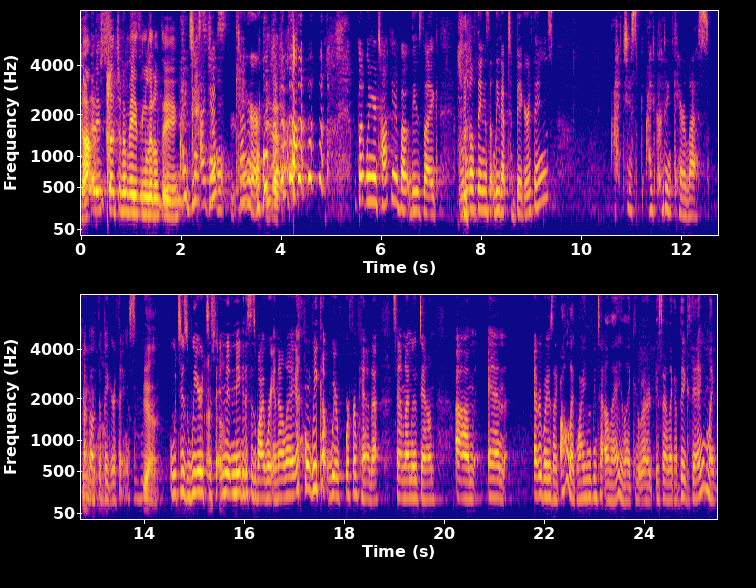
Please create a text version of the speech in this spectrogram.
God. That is such an amazing little thing. I just, I just don't care. Yeah. but when you're talking about these like little things that lead up to bigger things, I just I couldn't care less about the bigger things. yeah. which is weird to say. And maybe this is why we're in LA. we come, we're we're from Canada. Sam and I moved down, um, and everybody's like, "Oh, like why are you moving to LA? Like, is there like a big thing?" I'm like,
